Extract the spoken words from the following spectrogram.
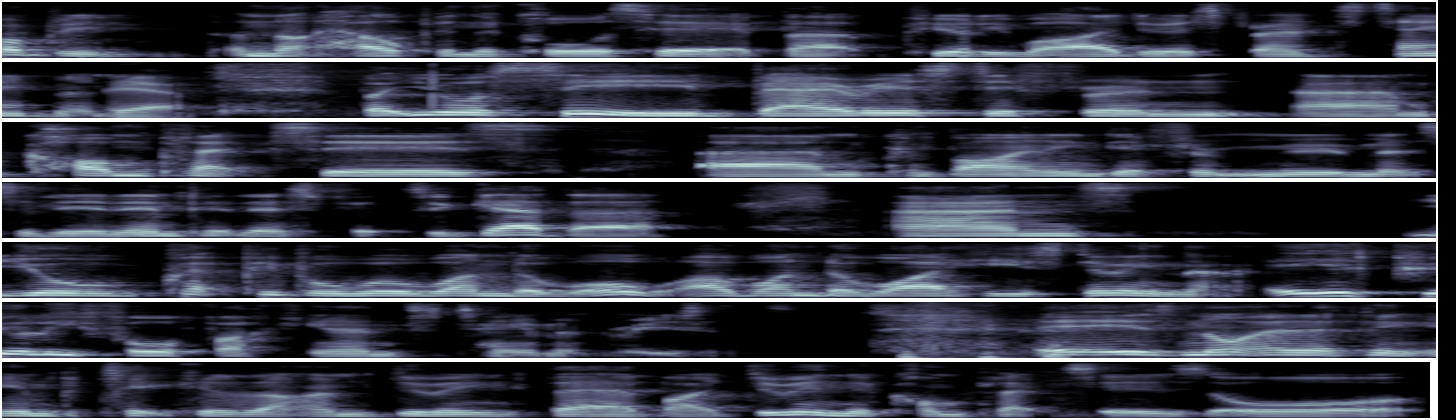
probably not helping the cause here, but purely what I do is for entertainment. Yeah. But you'll see various different um, complexes, um, combining different movements of the Olympic list put together. And you'll people will wonder, oh, I wonder why he's doing that. It is purely for fucking entertainment reasons. it is not anything in particular that I'm doing there by doing the complexes or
